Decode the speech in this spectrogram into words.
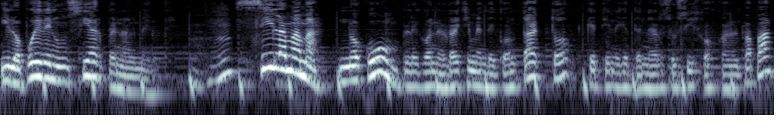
y lo puede denunciar penalmente. Si la mamá no cumple con el régimen de contacto que tiene que tener sus hijos con el papá,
